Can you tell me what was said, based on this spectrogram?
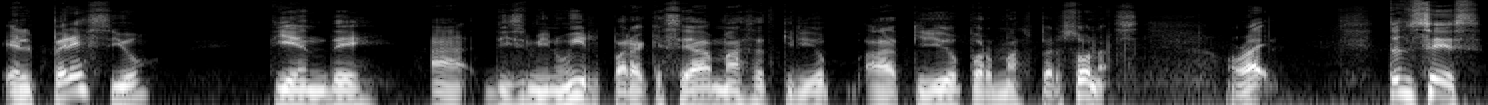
el precio tiende a disminuir para que sea más adquirido, adquirido por más personas. Entonces,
